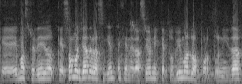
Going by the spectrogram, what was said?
que hemos tenido, que somos ya de la siguiente generación y que tuvimos la oportunidad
